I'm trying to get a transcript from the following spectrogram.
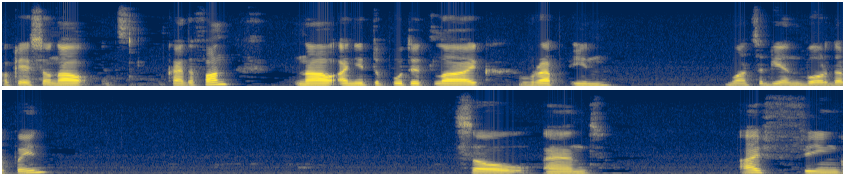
okay so now it's kind of fun. Now I need to put it like wrap in once again border pane. So and I think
